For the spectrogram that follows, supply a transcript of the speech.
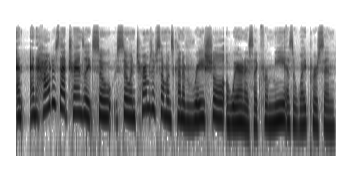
And and how does that translate so so in terms of someone's kind of racial awareness like for me as a white person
